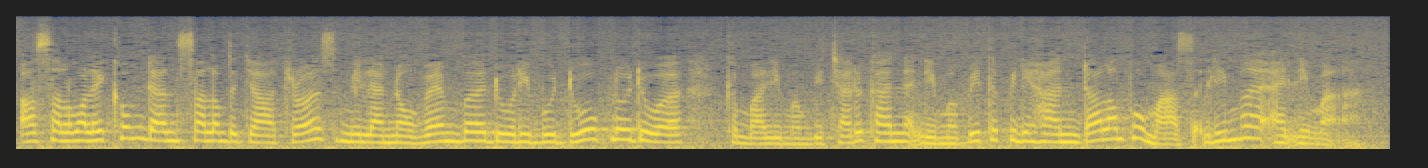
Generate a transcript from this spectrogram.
Assalamualaikum dan salam sejahtera 9 November 2022 kembali membicarakan 5 berita pilihan dalam Pumas 5 at 5.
